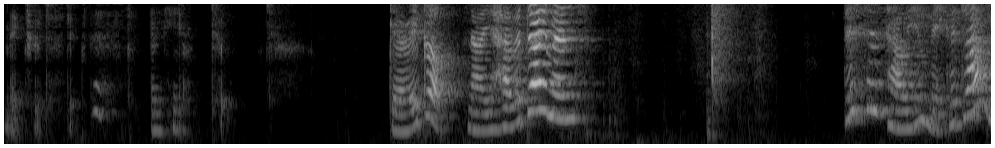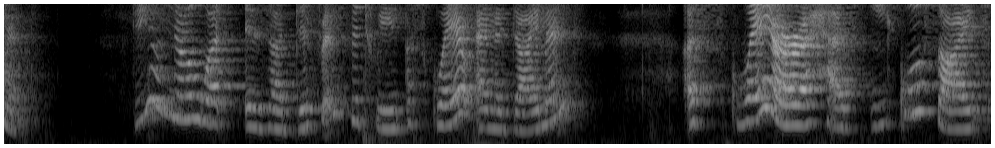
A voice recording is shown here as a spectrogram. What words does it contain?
Make sure to stick this in here too. There you go. Now you have a diamond. This is how you make a diamond. Do you know what is a difference between a square and a diamond? A square has equal sides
